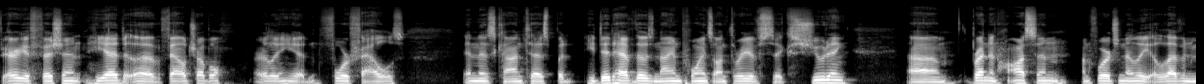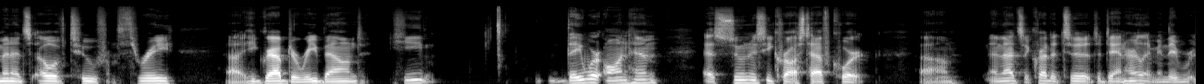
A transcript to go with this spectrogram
Very efficient. He had uh, foul trouble early. He had four fouls in this contest, but he did have those nine points on three of six shooting. Um, Brendan Hausen, unfortunately, 11 minutes, 0 of 2 from three. Uh, he grabbed a rebound. He, they were on him as soon as he crossed half court, um, and that's a credit to to Dan Hurley. I mean, they were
